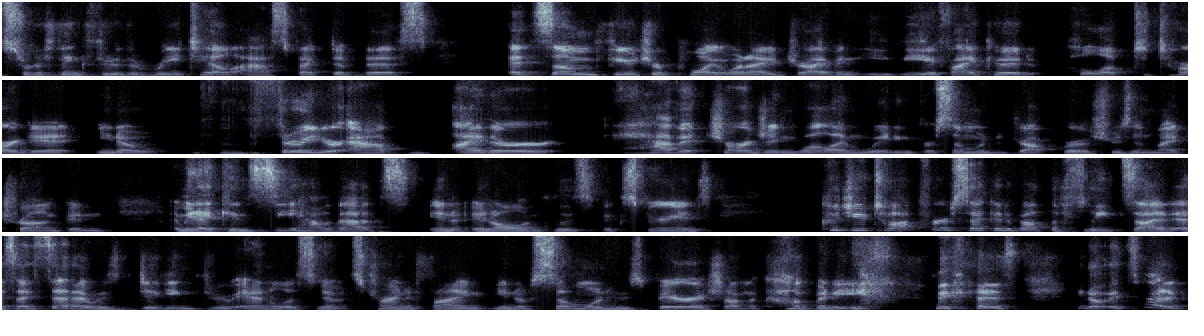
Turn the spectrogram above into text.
sort of think through the retail aspect of this, at some future point when I drive an EV, if I could pull up to Target, you know, through your app, either have it charging while I'm waiting for someone to drop groceries in my trunk. And I mean, I mm-hmm. can see how that's in an all inclusive experience. Could you talk for a second about the fleet side? As I said, I was digging through analyst notes trying to find, you know, someone who's bearish on the company because, you know, it's been a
